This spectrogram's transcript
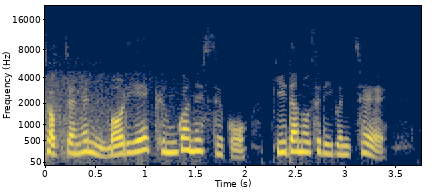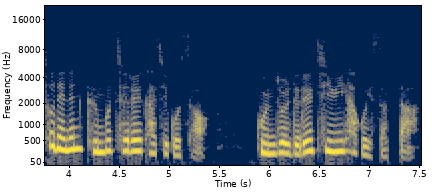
적장은 머리에 금관을 쓰고 비단 옷을 입은 채 손에는 금부채를 가지고서 군졸들을 지휘하고 있었다.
